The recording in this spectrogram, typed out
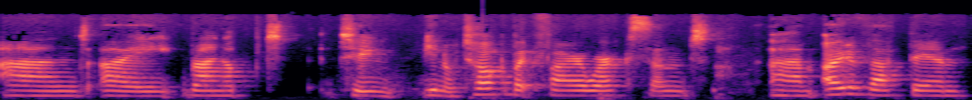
and I rang up t- to you know talk about fireworks, and um, out of that, then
